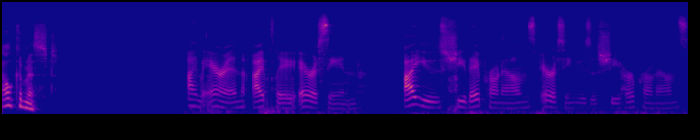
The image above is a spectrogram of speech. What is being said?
alchemist. I'm Erin. I play Erisine. I use she, they pronouns. Erisine uses she, her pronouns.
